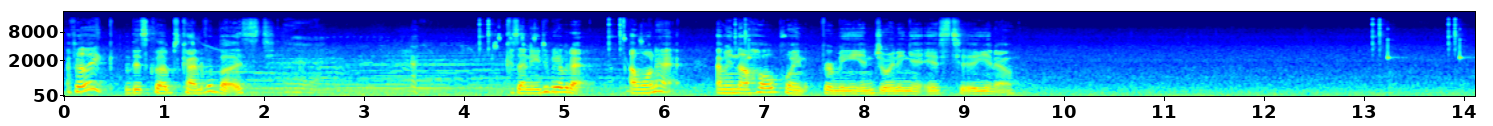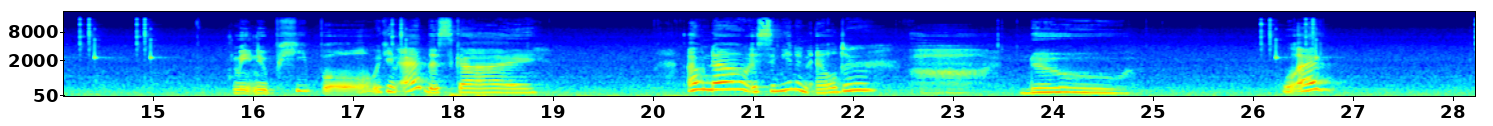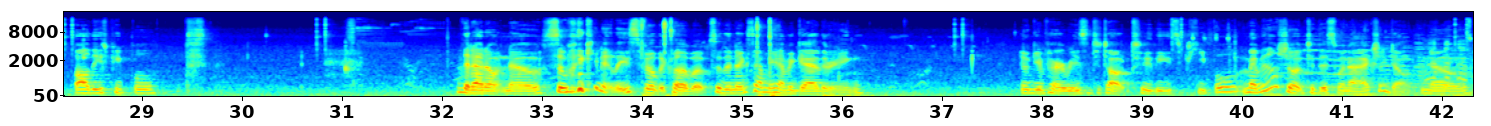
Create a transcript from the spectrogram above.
I feel like this club's kind of a bust because I need to be able to. I want to. I mean, the whole point for me in joining it is to, you know, meet new people. We can add this guy. Oh no, is Simeon an elder? no. We'll add all these people that I don't know so we can at least fill the club up. So the next time we have a gathering, it'll give her a reason to talk to these people. Maybe they'll show up to this one. I actually don't know.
